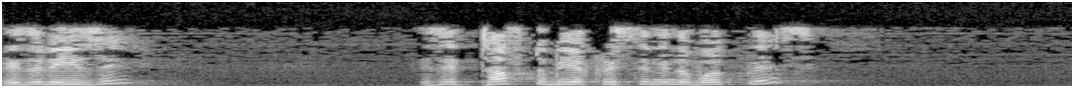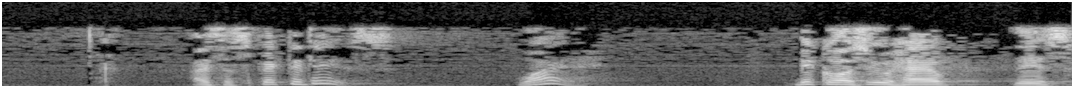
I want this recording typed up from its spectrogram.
Is it easy? Is it tough to be a Christian in the workplace? I suspect it is. Why? Because you have these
